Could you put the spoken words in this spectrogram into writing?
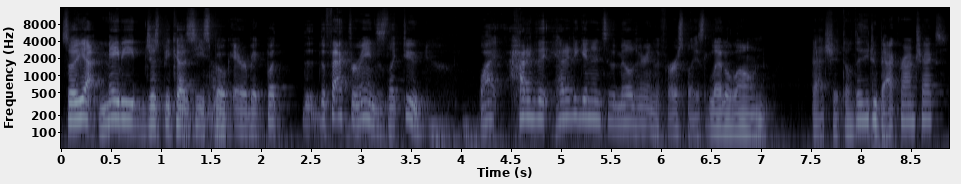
So yeah, maybe just because he spoke Arabic, but the, the fact remains, it's like, dude, why? How did they? How did he get into the military in the first place? Let alone that shit. Don't they do background checks?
